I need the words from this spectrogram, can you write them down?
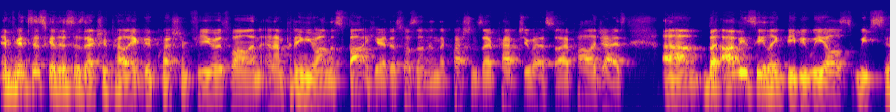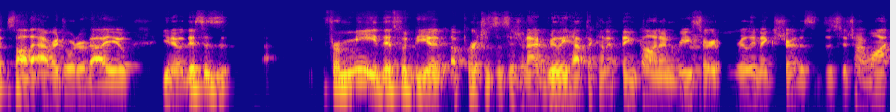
And Francisco, this is actually probably a good question for you as well. And, and I'm putting you on the spot here. This wasn't in the questions I prepped you with, so I apologize. Um, but obviously, like BB Wheels, we saw the average order value. You know, this is for me, this would be a, a, purchase decision I'd really have to kind of think on and mm-hmm. research and really make sure this is the decision I want.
